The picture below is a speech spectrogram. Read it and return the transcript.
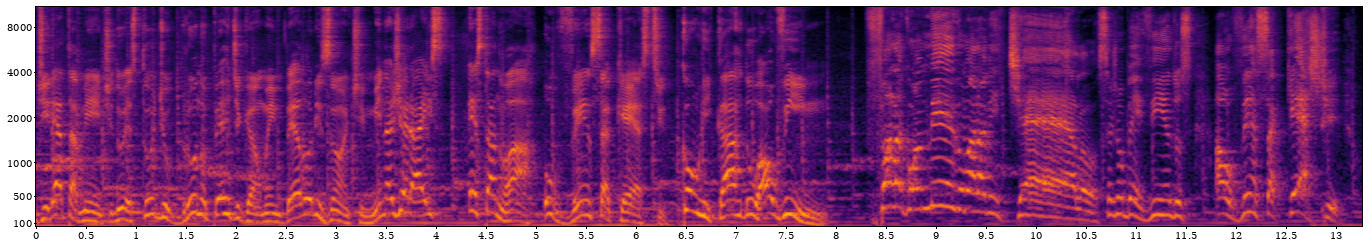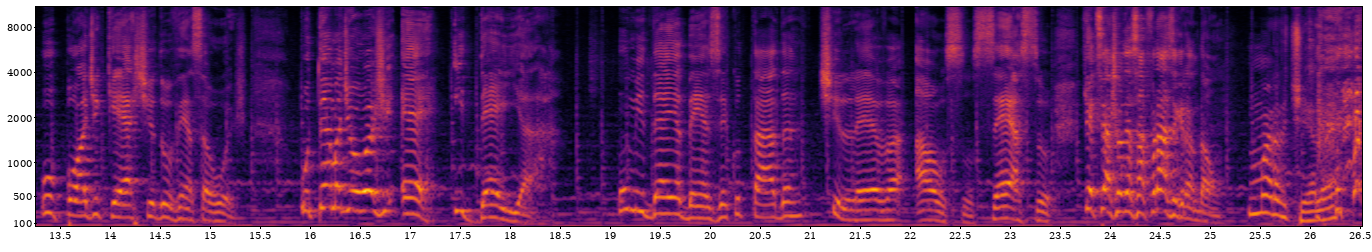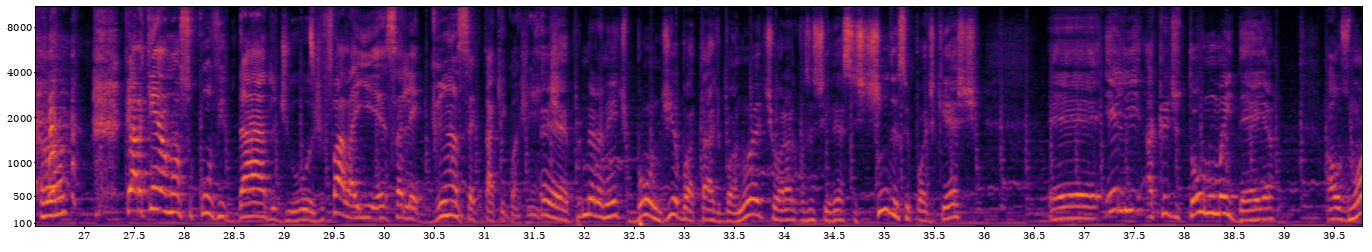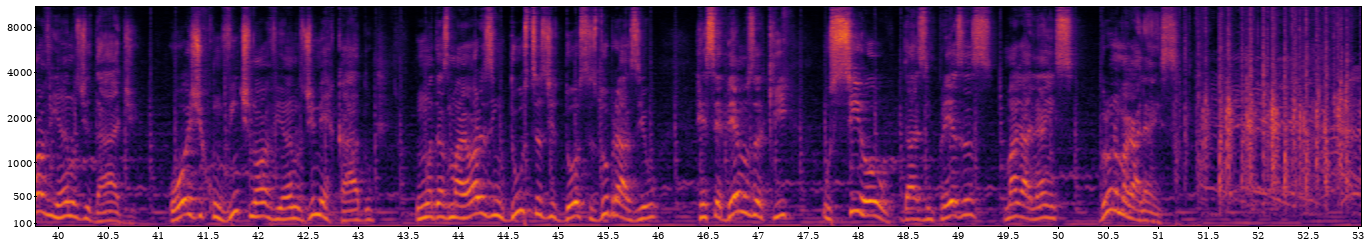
Diretamente do estúdio Bruno Perdigão em Belo Horizonte, Minas Gerais, está no ar o Vença Cast com Ricardo Alvim. Fala comigo, Maravicello! Sejam bem-vindos ao Vença Cast, o podcast do Vença Hoje. O tema de hoje é ideia. Uma ideia bem executada te leva ao sucesso. O que, que você achou dessa frase, grandão? Maravilha, né? Cara, quem é o nosso convidado de hoje? Fala aí, essa elegância que tá aqui com a gente. É, primeiramente, bom dia, boa tarde, boa noite, o horário que você estiver assistindo esse podcast. É, ele acreditou numa ideia aos 9 anos de idade, hoje com 29 anos de mercado, uma das maiores indústrias de doces do Brasil. Recebemos aqui o CEO das empresas Magalhães, Bruno Magalhães.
